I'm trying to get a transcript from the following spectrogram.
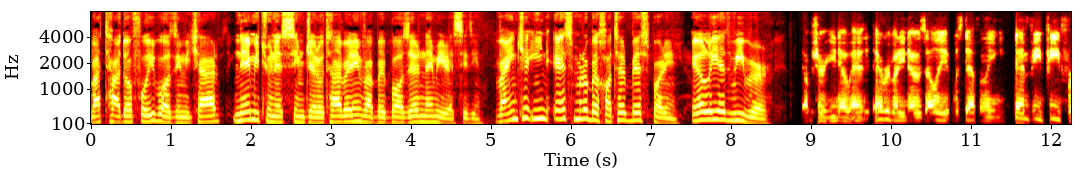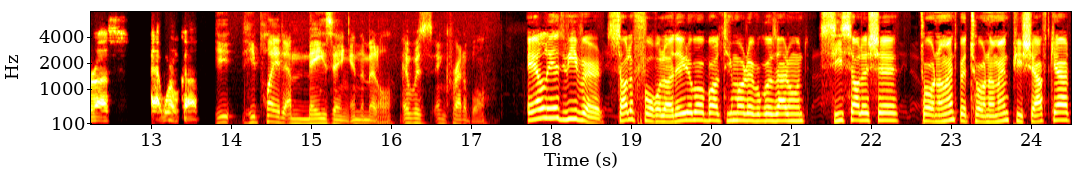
و تدافعی بازی می‌کرد نمی‌تونستیم جلوتر بریم و به بازر نمی‌رسیدیم و اینکه این اسم رو به خاطر بسپارین الیت ویور I'm sure you know everybody knows Elliott was definitely MVP for us at World Cup. he he played amazing in the middle. It was incredible. الیت ویور سال فوق‌العاده‌ای رو با بالتیمور رو گذروند سی سالشه تورنمنت به تورنمنت پیشرفت کرد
